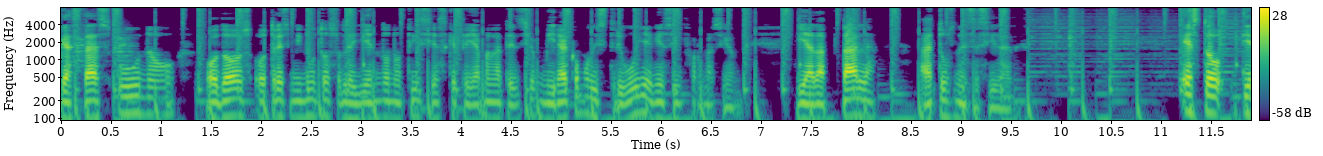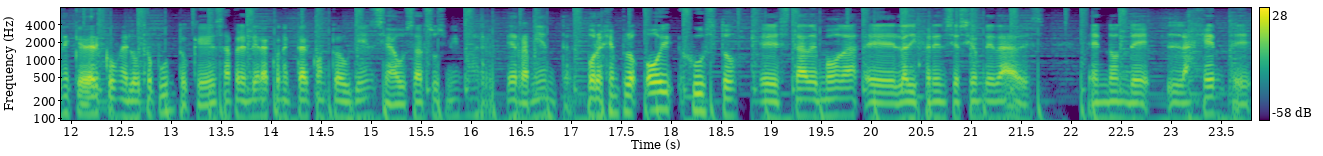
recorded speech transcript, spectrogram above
gastas uno o dos o tres minutos leyendo noticias que te llaman la atención. Mira cómo distribuyen esa información y adaptala a tus necesidades. Esto tiene que ver con el otro punto, que es aprender a conectar con tu audiencia, a usar sus mismas herramientas. Por ejemplo, hoy justo está de moda eh, la diferenciación de edades, en donde la gente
